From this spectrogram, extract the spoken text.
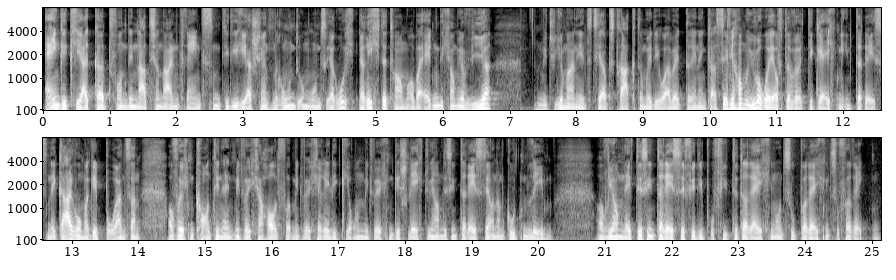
eingekerkert von den nationalen Grenzen, die die Herrschenden rund um uns errichtet haben. Aber eigentlich haben ja wir, mit wir meine ich jetzt sehr abstrakt einmal die Arbeiterinnenklasse, wir haben überall auf der Welt die gleichen Interessen, egal wo wir geboren sind, auf welchem Kontinent, mit welcher Hautfarbe, mit welcher Religion, mit welchem Geschlecht, wir haben das Interesse an einem guten Leben. Aber wir haben nicht das Interesse für die Profite der Reichen und Superreichen zu verrecken.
